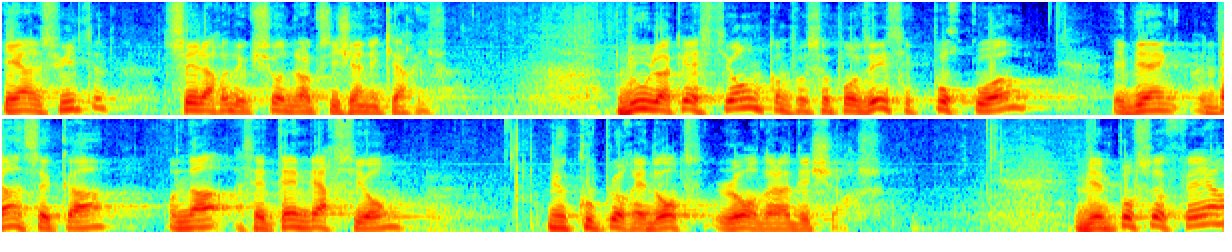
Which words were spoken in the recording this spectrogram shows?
Et ensuite, c'est la réduction de l'oxygène qui arrive. D'où la question qu'on peut se poser, c'est pourquoi, eh bien, dans ce cas, on a cette inversion du couple redox lors de la décharge. Eh bien, pour ce faire,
